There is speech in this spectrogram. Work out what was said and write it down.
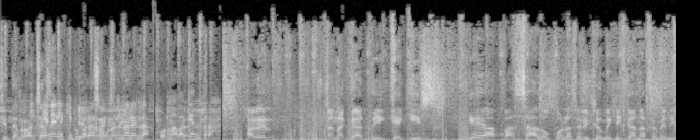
si te Y enrachas. tiene el equipo para a reaccionar en la jornada que entra. A ver, Anacati, Kekis, ¿qué ha pasado con la selección mexicana femenil?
